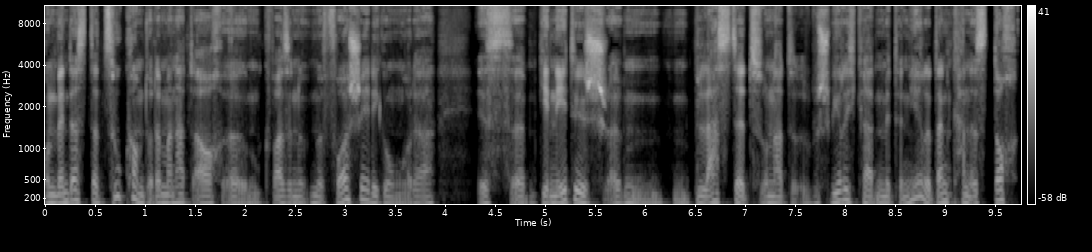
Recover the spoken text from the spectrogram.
Und wenn das dazu kommt oder man hat auch ähm, quasi eine, eine, Vorschädigung oder ist äh, genetisch ähm, belastet und hat Schwierigkeiten mit der Niere, dann kann es doch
